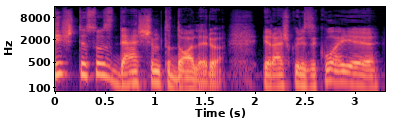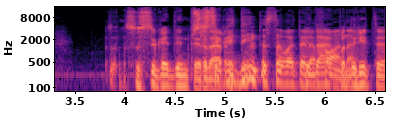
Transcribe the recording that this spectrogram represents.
ištisus 10 dolerių. Ir aišku, rizikuoji Susigadinti ir dar. susigadinti savo Ir dar telefoną. padaryti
